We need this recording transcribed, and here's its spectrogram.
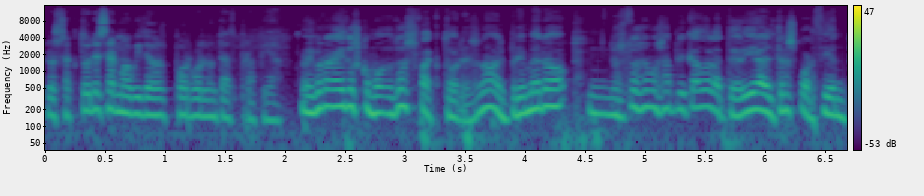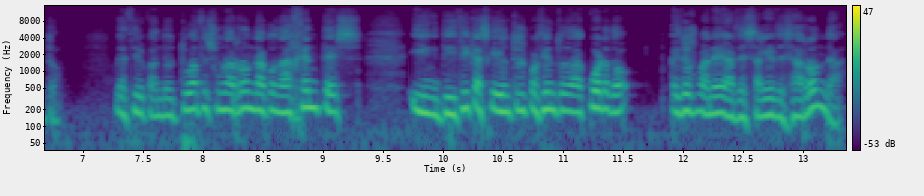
los actores se han movido por voluntad propia? Yo creo que hay dos, como dos factores. ¿no? El primero, nosotros hemos aplicado la teoría del 3%. Es decir, cuando tú haces una ronda con agentes e identificas que hay un 3% de acuerdo, hay dos maneras de salir de esa ronda.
